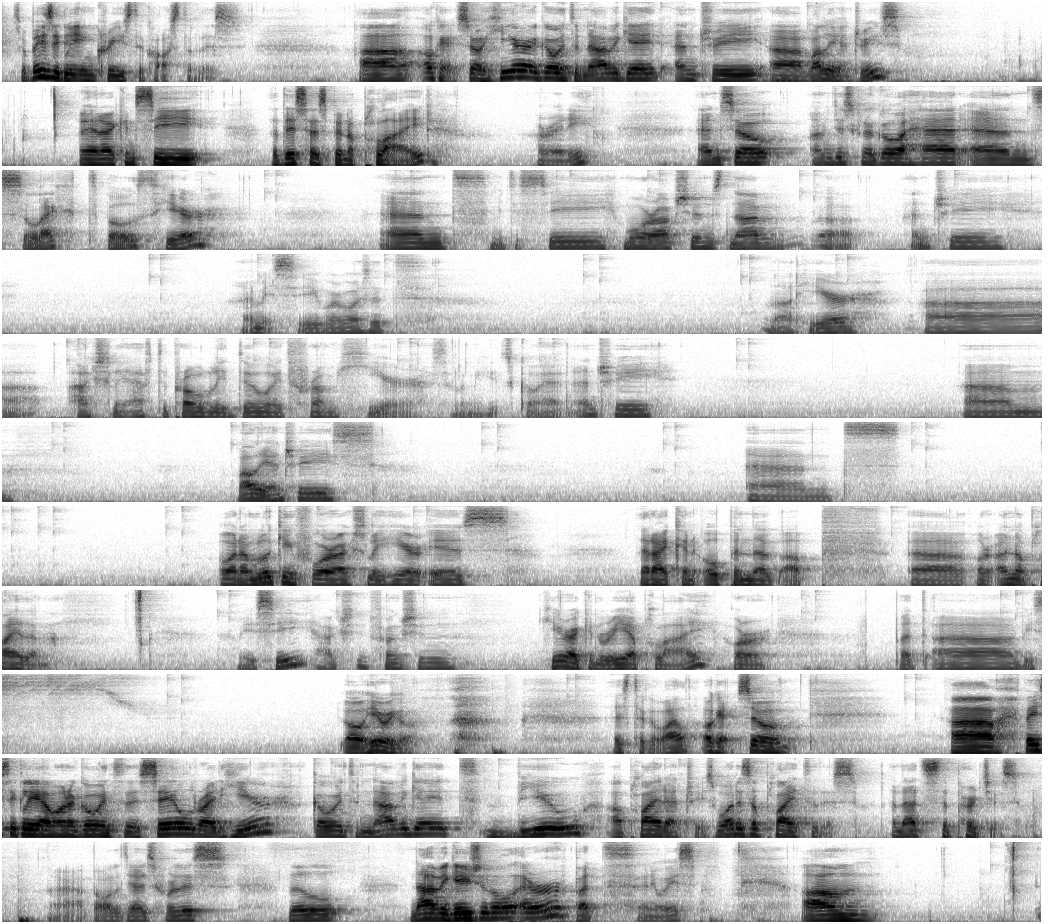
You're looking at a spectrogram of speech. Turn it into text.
So basically increase the cost of this. Uh, okay, so here I go into navigate entry, uh, value entries. And I can see that this has been applied already. And so I'm just gonna go ahead and select both here. And let me just see more options, nav uh, entry. Let me see, where was it? Not here. Uh, actually, I have to probably do it from here. So let me just go ahead, entry. Um, value entries. And what I'm looking for actually here is that I can open them up uh, or unapply them. Let me see, action function. Here I can reapply or, but uh, oh, here we go. this took a while. Okay, so uh, basically I want to go into the sale right here, go into navigate, view, applied entries. What is applied to this? And that's the purchase. I apologize for this little navigational error, but anyways. Um,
